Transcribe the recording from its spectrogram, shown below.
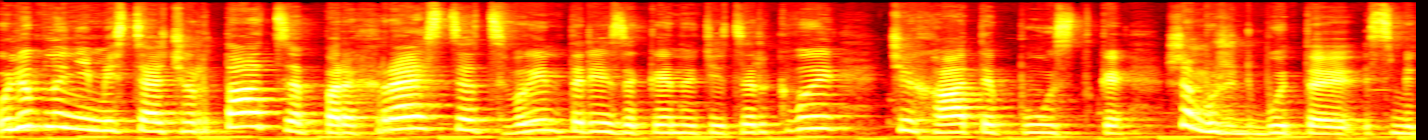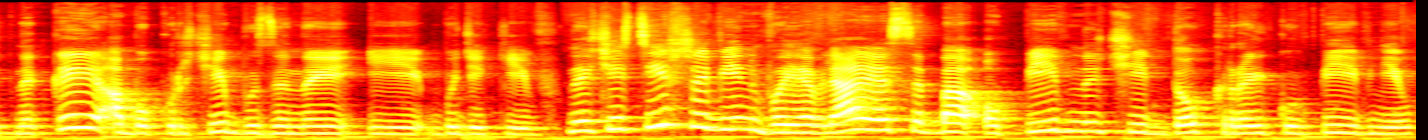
Улюблені місця чорта це перехрестя, цвинтарі, закинуті церкви чи хати пустки. Ще можуть бути смітники або курчі бузини і будяків. Найчастіше він виявляє себе опівночі до крику півнів.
